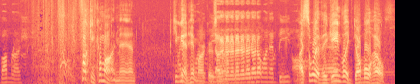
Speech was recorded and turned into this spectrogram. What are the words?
bum rush. Fucking come on, man. Keep getting hit markers. No, no, no, no, no, no, no, no. I swear, they gained like double health.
